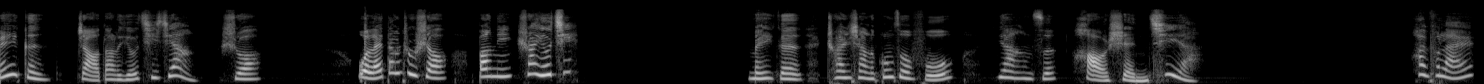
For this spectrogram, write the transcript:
Megan 找到了油漆匠，说：“我来当助手，帮您刷油漆。” Megan 穿上了工作服，样子好神气呀。汉弗莱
